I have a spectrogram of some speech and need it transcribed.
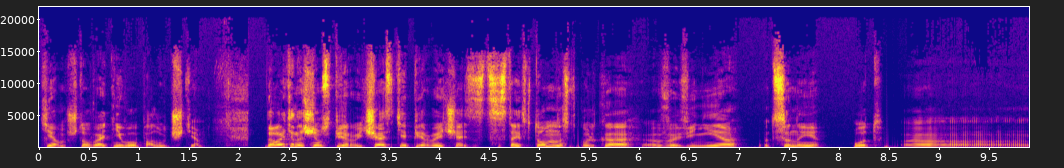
тем, что вы от него получите. Давайте начнем с первой части. Первая часть состоит в том, насколько в вине цены от, э,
